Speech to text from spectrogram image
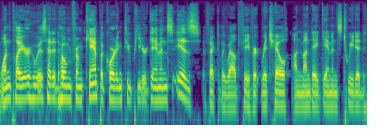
One player who is headed home from camp, according to Peter Gammons, is effectively wild favorite Rich Hill. On Monday, Gammons tweeted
